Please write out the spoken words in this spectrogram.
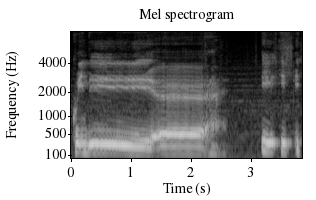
Quindi eh, i, i, i,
